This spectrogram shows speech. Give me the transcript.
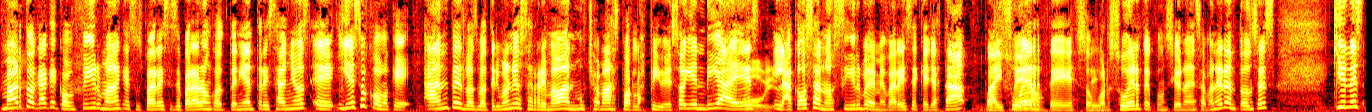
Marto acá que confirma que sus padres se separaron cuando tenían tres años, eh, y eso como que antes los matrimonios se remaban mucho más por los pibes. Hoy en día es, la cosa no sirve, me parece que ya está, por suerte eso, por suerte funciona de esa manera. Entonces, quienes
